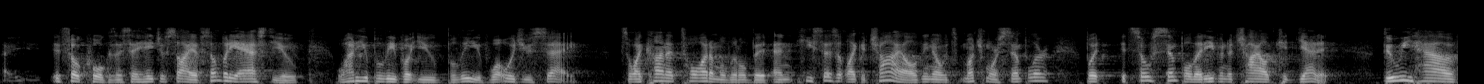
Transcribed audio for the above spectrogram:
it's so cool because I say, hey, Josiah, if somebody asked you, why do you believe what you believe? What would you say? So I kind of taught him a little bit, and he says it like a child. You know, it's much more simpler, but it's so simple that even a child could get it. Do we have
